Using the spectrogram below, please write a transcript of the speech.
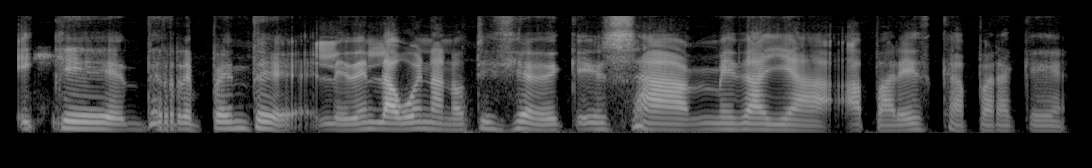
y que de repente le den la buena noticia de que esa medalla aparezca para que,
